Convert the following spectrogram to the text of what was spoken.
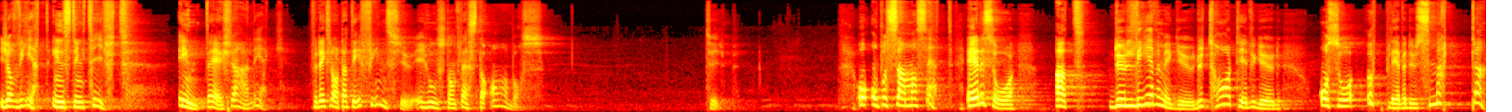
jag vet instinktivt inte är kärlek. För det är klart att det finns ju hos de flesta av oss. Typ. Och, och på samma sätt är det så att du lever med Gud, du tar tid för Gud och så upplever du smärta.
